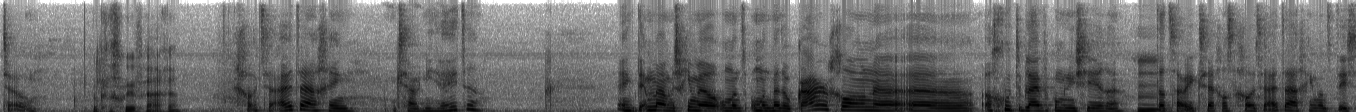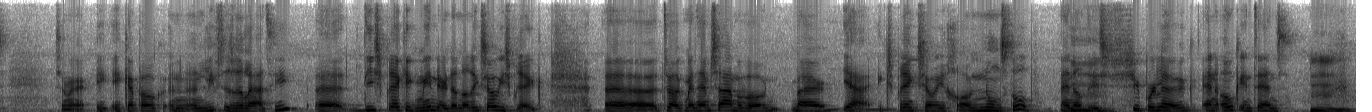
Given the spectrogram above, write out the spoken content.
Zo, Ook een goede vraag, hè? grootste uitdaging. Ik zou het niet weten. Ik denk, maar misschien wel om het, om het met elkaar gewoon eh, eh, goed te blijven communiceren. Hmm. Dat zou ik zeggen als de grootste uitdaging. Want het is, zeg maar, ik, ik heb ook een, een liefdesrelatie. Eh, die spreek ik minder dan dat ik Zoe spreek. Eh, terwijl ik met hem samenwoon. Maar ja, ik spreek Zoe gewoon non-stop. En dat Hmm. is super leuk en ook intens. Hmm,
